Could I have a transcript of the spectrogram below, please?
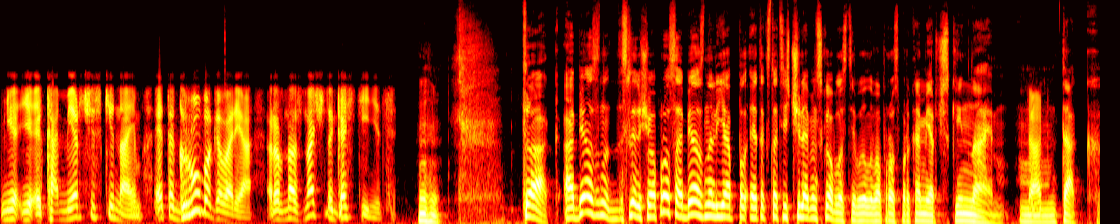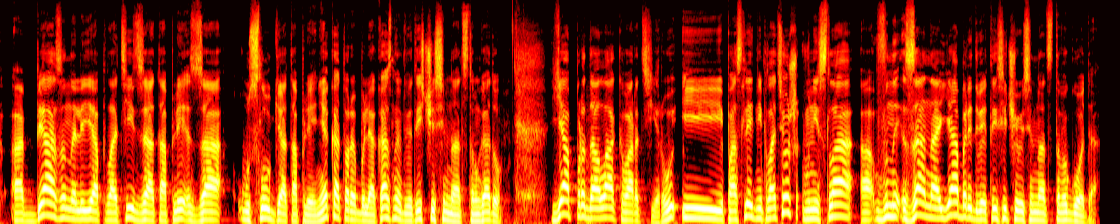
не, не, коммерческий найм. Это, грубо говоря, равнозначно гостинице. Угу. Так, обязан... Следующий вопрос. Обязан ли я... Это, кстати, из Челябинской области был вопрос про коммерческий найм. Так, так обязан ли я платить за, отопле... за услуги отопления, которые были оказаны в 2017 году. Я продала квартиру и последний платеж внесла а, в, за ноябрь 2018 года.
